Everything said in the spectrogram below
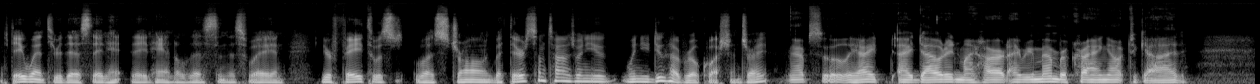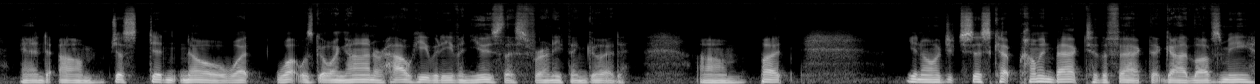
if they went through this, they'd they'd handle this in this way. And your faith was was strong. But there's sometimes when you when you do have real questions, right? Absolutely. I I doubted my heart. I remember crying out to God, and um, just didn't know what what was going on or how He would even use this for anything good. Um, but you know, it just kept coming back to the fact that God loves me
